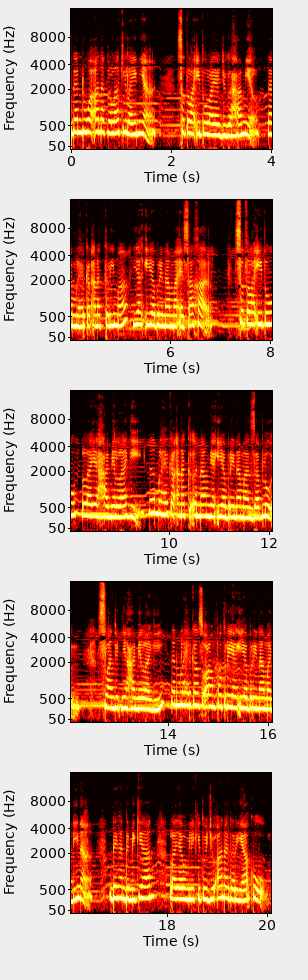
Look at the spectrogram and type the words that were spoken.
dan dua anak lelaki lainnya. Setelah itu Laya juga hamil dan melahirkan anak kelima yang ia beri nama Esakhar. Setelah itu Laya hamil lagi dan melahirkan anak keenam yang ia beri nama Zablun. Selanjutnya hamil lagi dan melahirkan seorang putri yang ia beri nama Dina. Dengan demikian, Laya memiliki tujuh anak dari Yakub.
